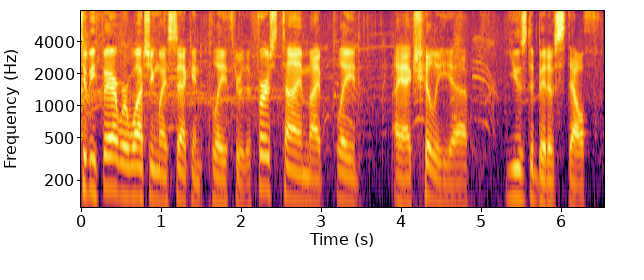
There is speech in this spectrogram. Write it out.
To be fair, we're watching my second playthrough. The first time I played, I actually uh, used a bit of stealth.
